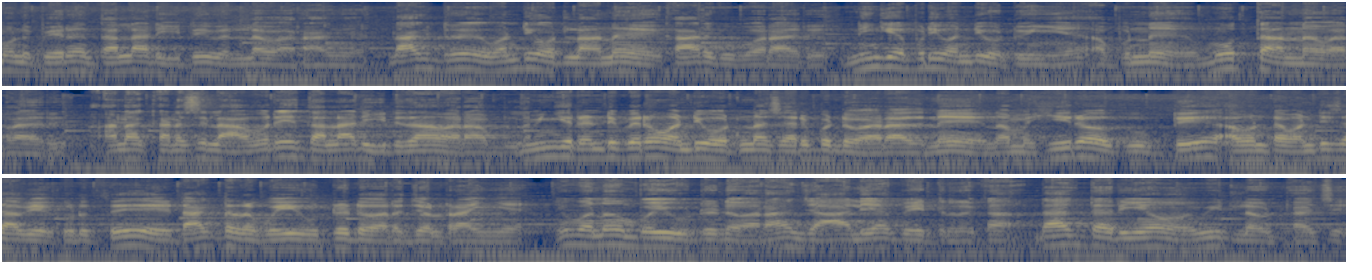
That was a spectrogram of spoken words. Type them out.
மூணு பேரும் தள்ளாடிக்கிட்டு வெளில வராங்க. டாக்டர் வண்டி ஓட்டலான்னு காருக்கு போகிறாரு நீங்கள் எப்படி வண்டி ஓட்டுவீங்க? அப்படின்னு மூத்த அண்ணன் வர்றாரு. ஆனால் கடைசியில் அவரே தள்ளாடிக்கிட்டு தான் வராப்புல. இவங்க ரெண்டு பேரும் வண்டி ஓட்டினா சரிப்பட்டு வராதுன்னு நம்ம ஹீரோவை கூப்பிட்டு அவன்கிட்ட வண்டி சாவியை கொடுத்து டாக்டரை போய் விட்டுட்டு வர சொல்கிறாங்க இவனும் போய் விட்டுட்டு வரான். ஜாலியாக போயிட்டு இருக்கான். டாக்டரையும் வீட்டில் விட்டாச்சு.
